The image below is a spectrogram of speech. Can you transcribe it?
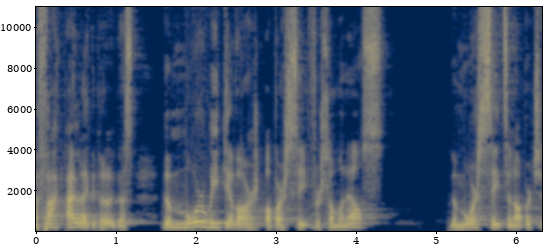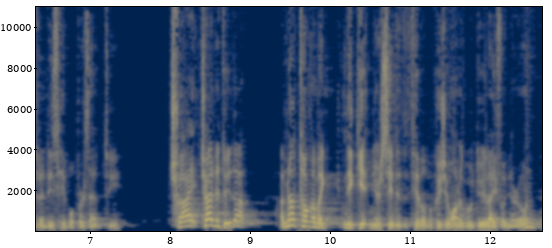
In fact, I would like to put it like this the more we give our, up our seat for someone else, the more seats and opportunities he will present to you. Try, try to do that. I'm not talking about negating your seat at the table because you want to go do life on your own,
